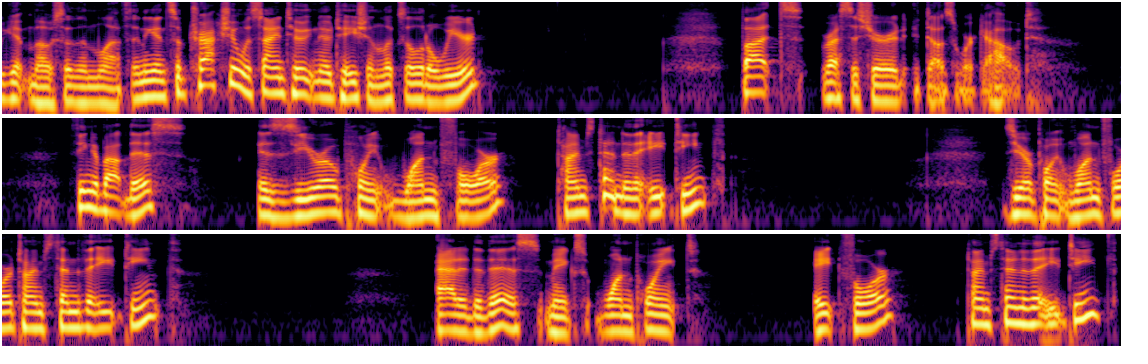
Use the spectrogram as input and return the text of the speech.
We get most of them left. And again, subtraction with scientific notation looks a little weird, but rest assured, it does work out. Thing about this is 0.14 times 10 to the 18th. 0.14 times 10 to the 18th added to this makes 1.84 times 10 to the 18th.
